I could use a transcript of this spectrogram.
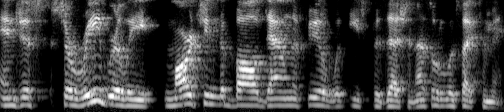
and just cerebrally marching the ball down the field with each possession. That's what it looks like to me.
